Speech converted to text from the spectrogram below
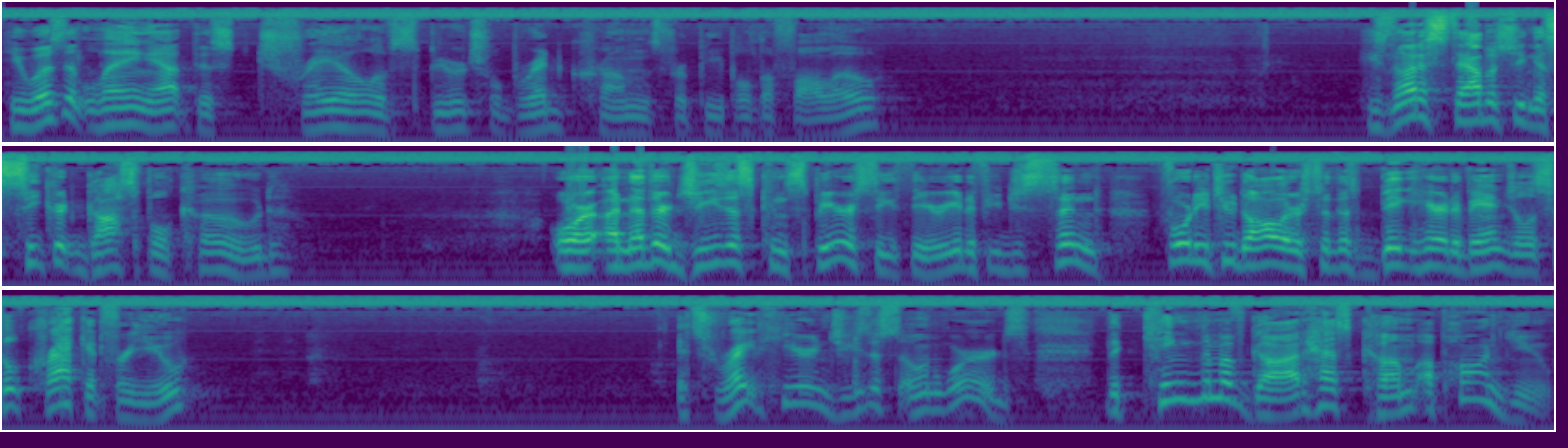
He wasn't laying out this trail of spiritual breadcrumbs for people to follow. He's not establishing a secret gospel code or another Jesus conspiracy theory. And if you just send $42 to this big haired evangelist, he'll crack it for you. It's right here in Jesus' own words. The kingdom of God has come upon you.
